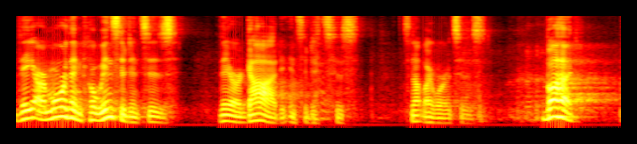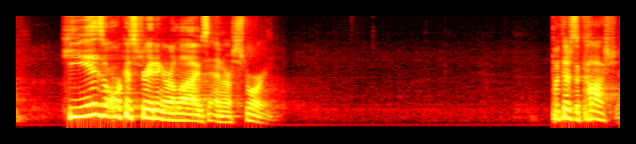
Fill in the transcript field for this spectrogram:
They are more than coincidences, they are God incidences. It's not my words, it is. But He is orchestrating our lives and our story. But there's a caution.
